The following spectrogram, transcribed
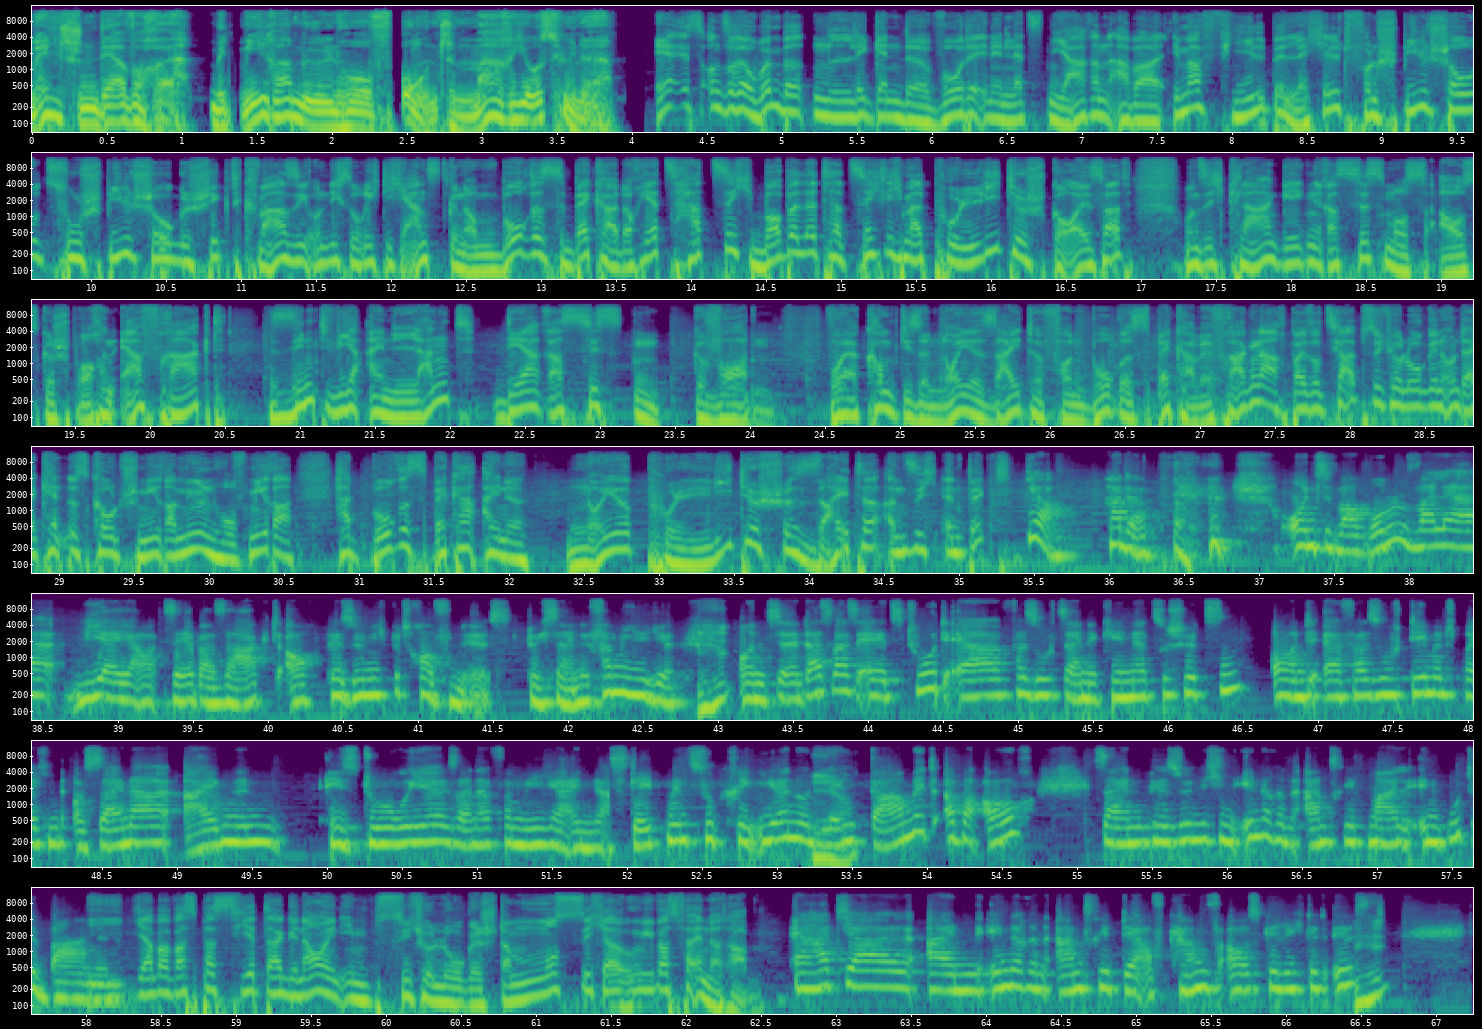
Menschen der Woche mit Mira Mühlenhof und Marius Hühne. Er ist unsere Wimbledon-Legende, wurde in den letzten Jahren aber immer viel belächelt, von Spielshow zu Spielshow geschickt quasi und nicht so richtig ernst genommen. Boris Becker, doch jetzt hat sich Bobbele tatsächlich mal politisch geäußert und sich klar gegen Rassismus ausgesprochen. Er fragt, sind wir ein Land der Rassisten geworden? Woher kommt diese neue Seite von Boris Becker? Wir fragen nach bei Sozialpsychologin und Erkenntniscoach Mira Mühlenhof. Mira, hat Boris Becker eine neue politische Seite an sich entdeckt? Ja, hat er. Und warum? Weil er, wie er ja selber sagt, auch persönlich betroffen ist durch seine Familie. Mhm. Und äh, das, was er jetzt tut, er versucht seine Kinder zu schützen und er versucht dementsprechend aus seiner eigenen Historie seiner Familie ein Statement zu kreieren und ja. lenkt damit aber auch seinen persönlichen inneren Antrieb mal in gute Bahnen. Ja, aber was passiert da genau in ihm psychologisch? Da muss sich ja irgendwie was verändert haben. Er hat ja einen inneren Antrieb, der auf Kampf ausgerichtet ist. Mhm.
